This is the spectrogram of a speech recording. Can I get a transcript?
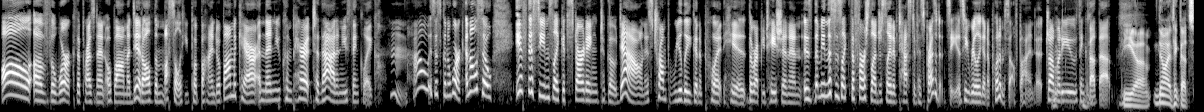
all of the work that President Obama did, all the muscle he put behind Obamacare, and then you compare it to that and you think like, hmm, how is this going to work? And also, if this seems like it's starting to go down, is Trump really going to put his, the reputation and is, I mean, this is like the first legislative test of his presidency. Is he really going to put himself behind it? John, what do you think about that? The uh, no, I think that's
